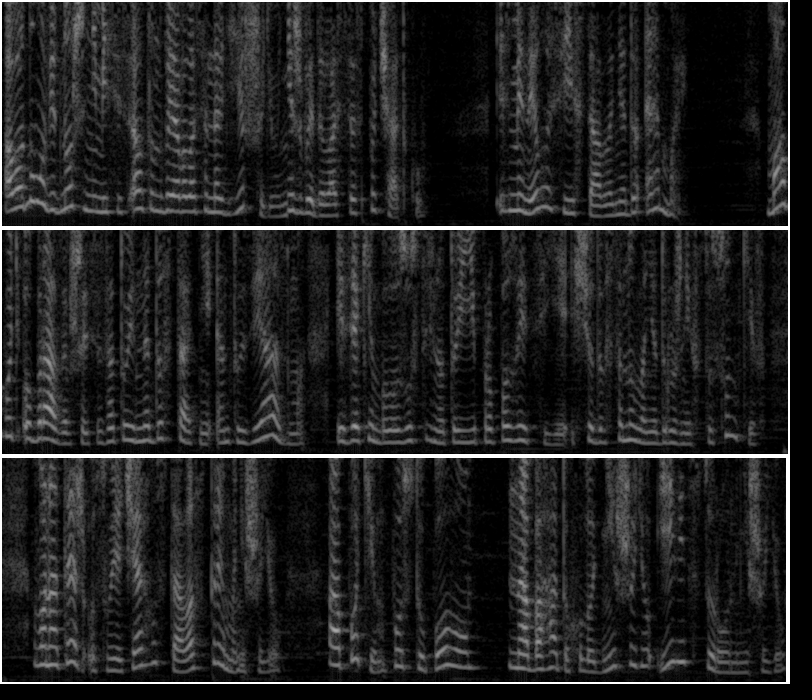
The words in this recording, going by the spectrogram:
А в одному відношенні місіс Елтон виявилася навіть гіршою, ніж видалася спочатку, змінилось її ставлення до Емми. Мабуть, образившись за той недостатній ентузіазм, із яким було зустрінуто її пропозиції щодо встановлення дружніх стосунків, вона теж у свою чергу стала стриманішою, а потім поступово набагато холоднішою і відстороненішою.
